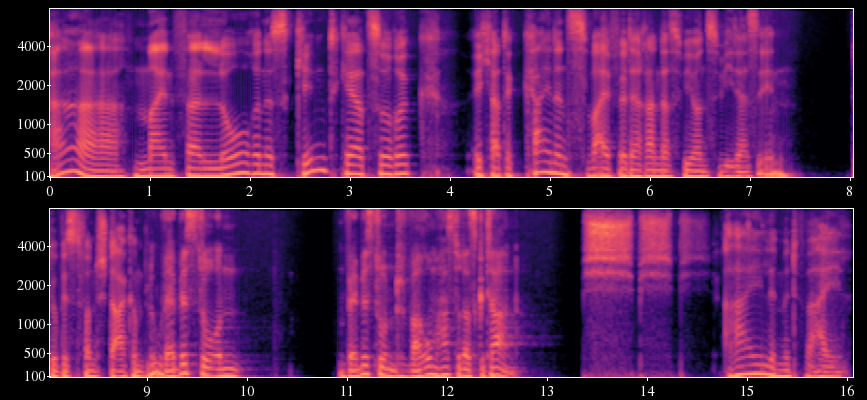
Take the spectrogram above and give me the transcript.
Ah, mein verlorenes Kind kehrt zurück. Ich hatte keinen Zweifel daran, dass wir uns wiedersehen. Du bist von starkem Blut. Wer bist du und wer bist du und warum hast du das getan? Psch, psch, psch. Eile mit Weile.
